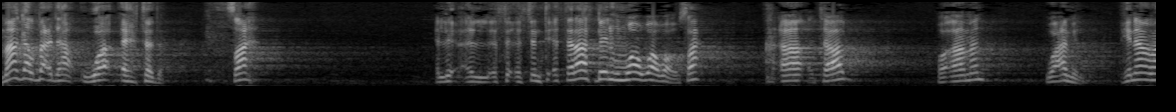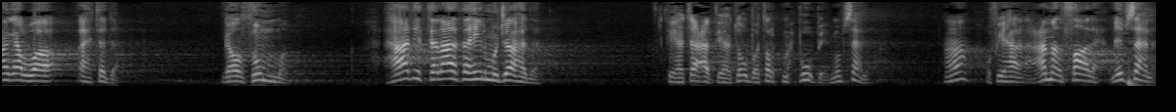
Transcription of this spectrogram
ما قال بعدها واهتدى صح؟ الثلاث بينهم واو واو واو صح؟ آه تاب وآمن وعمل. هنا ما قال واهتدى قال ثم. هذه الثلاثة هي المجاهدة. فيها تعب فيها توبة ترك محبوب يعني مو بسهلة. ها؟ وفيها عمل صالح مو بسهلة.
